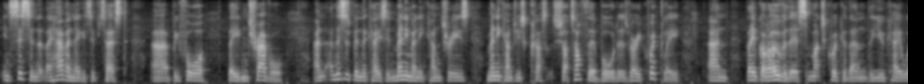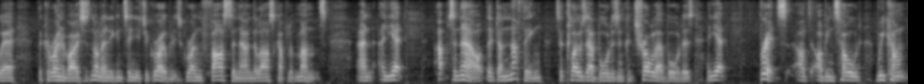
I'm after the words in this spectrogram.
insisting that they have a negative test uh, before they even travel. And, and this has been the case in many, many countries. Many countries shut off their borders very quickly, and they've got over this much quicker than the UK, where the coronavirus has not only continued to grow, but it's grown faster now in the last couple of months. And, and yet, up to now, they've done nothing to close our borders and control our borders. And yet, Brits are, are being told we can't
